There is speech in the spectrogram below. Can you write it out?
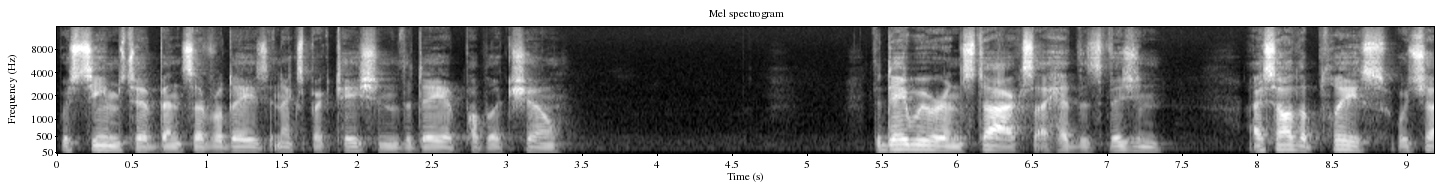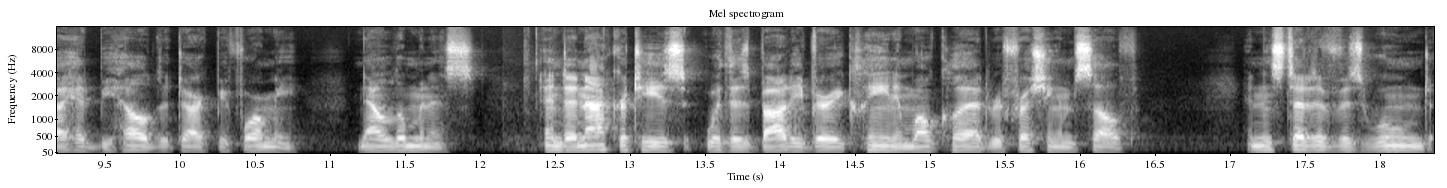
which seems to have been several days in expectation of the day of public show. The day we were in stocks, I had this vision I saw the place which I had beheld dark before me, now luminous, and Dinocrates with his body very clean and well clad, refreshing himself, and instead of his wound,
